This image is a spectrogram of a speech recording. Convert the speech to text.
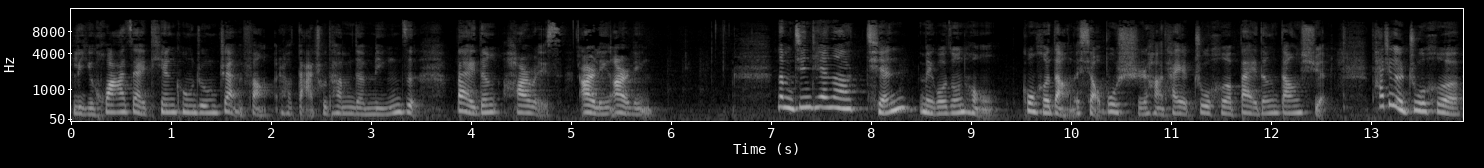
礼花在天空中绽放，然后打出他们的名字：拜登、哈里斯，二零二零。那么今天呢，前美国总统共和党的小布什哈，他也祝贺拜登当选，他这个祝贺。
